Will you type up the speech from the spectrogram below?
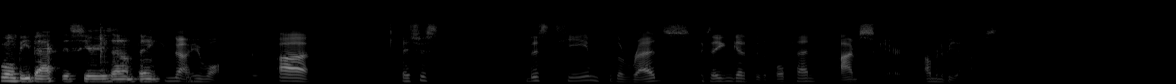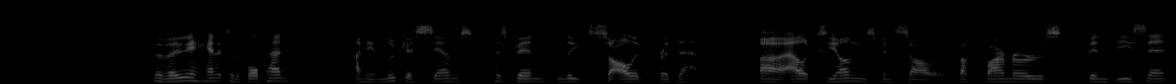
Won't be back this series, I don't think. No, he won't. Uh, it's just this team for the Reds. If they can get it to the bullpen, I'm scared. I'm gonna be honest. If they hand it to the bullpen, I mean Lucas Sims has been really solid for them. Uh, Alex Young's been solid. Buck Farmer's been decent.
